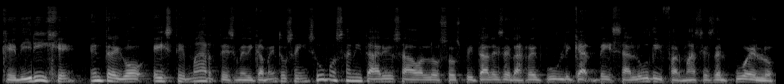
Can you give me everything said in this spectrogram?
que dirige, entregó este martes medicamentos e insumos sanitarios a los hospitales de la red pública de salud y farmacias del pueblo.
